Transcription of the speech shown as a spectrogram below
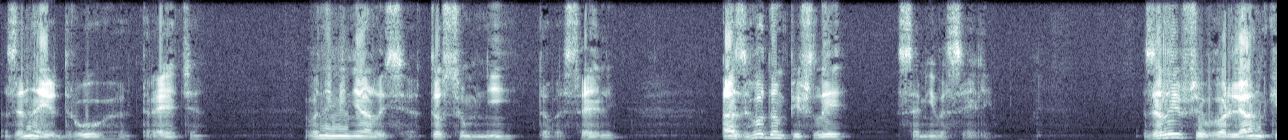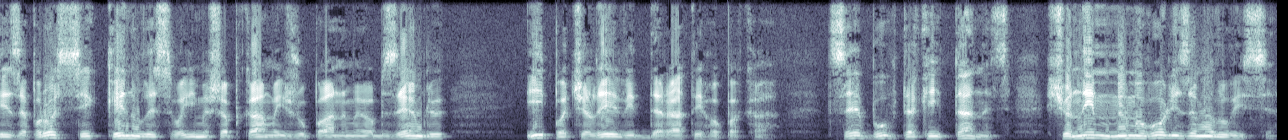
за нею друга, третя. Вони мінялися то сумні, то веселі, а згодом пішли самі веселі. Заливши в горлянки, запорожці кинули своїми шапками й жупанами об землю і почали віддирати гопака. Це був такий танець, що ним мимоволі замилуйся.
